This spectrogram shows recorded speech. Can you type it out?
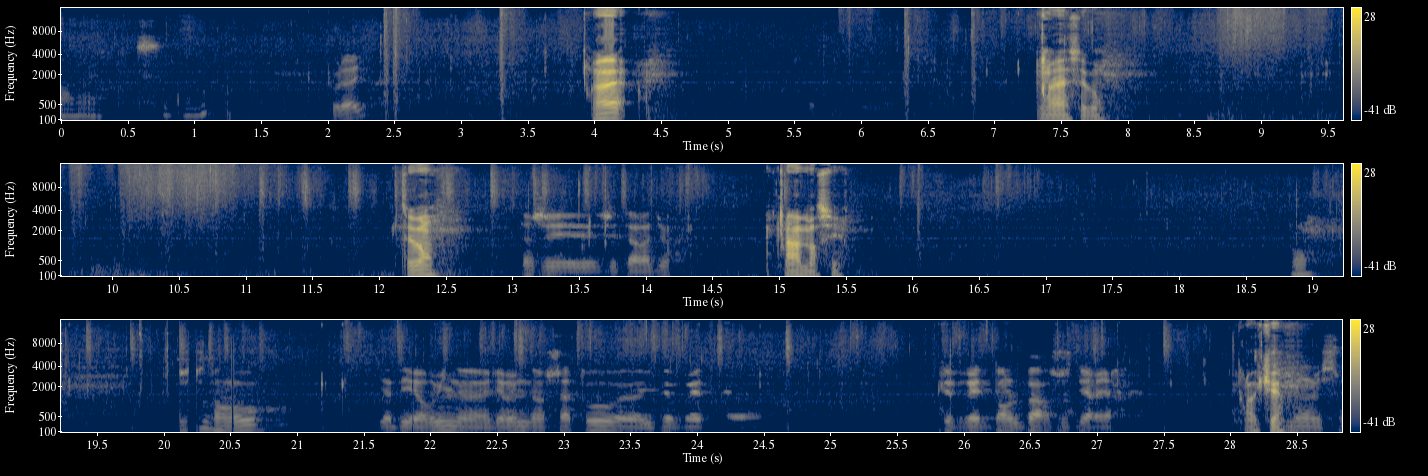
Bon, bah, écoute, c'est bon. Soleil Ouais. Ouais, c'est bon. C'est bon. Tiens, j'ai j'ai ta radio. Ah, merci. Juste en haut, il y a des ruines, euh, les ruines d'un château, euh, ils devraient être, euh, ils devraient être dans le bar juste derrière. Ok. Sinon, ils sont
